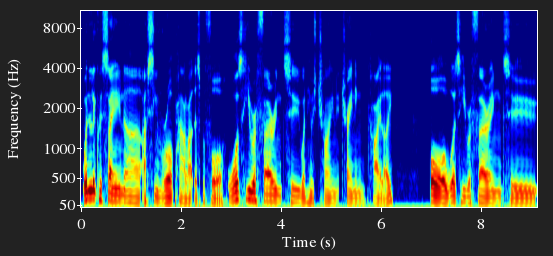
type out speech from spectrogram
When Luke was saying, uh, "I've seen raw power like this before," was he referring to when he was trying training Kylo, or was he referring to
